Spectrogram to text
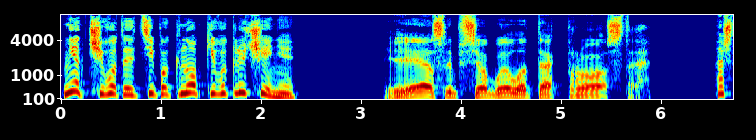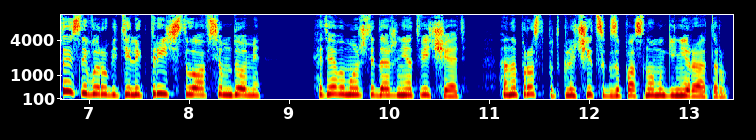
Нет чего-то типа кнопки выключения». «Если б все было так просто». «А что, если вырубить электричество во всем доме? Хотя вы можете даже не отвечать. Она просто подключится к запасному генератору».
